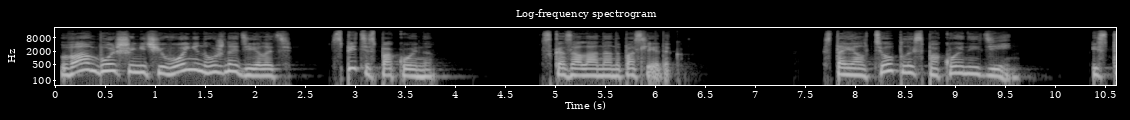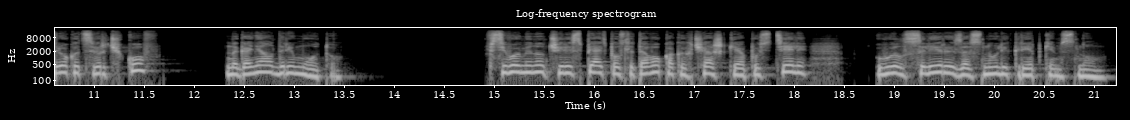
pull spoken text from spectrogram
«Вам больше ничего не нужно делать. Спите спокойно», — сказала она напоследок. Стоял теплый, спокойный день, и стрекот сверчков нагонял дремоту. Всего минут через пять после того, как их чашки опустели, Уилл с Лирой заснули крепким сном.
